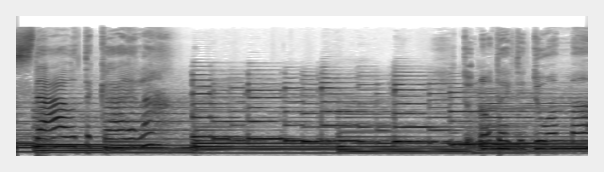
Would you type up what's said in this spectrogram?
stāvu te kailā. Tu noteikti domā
